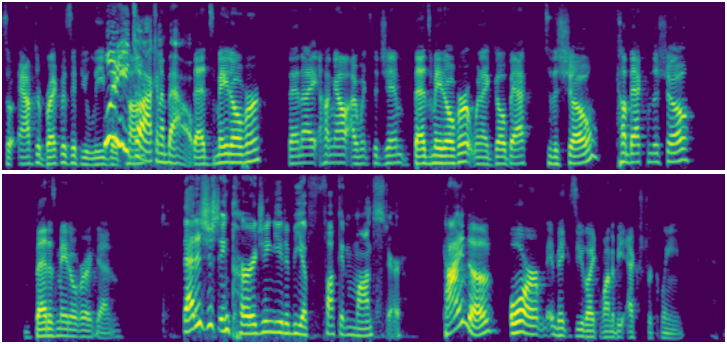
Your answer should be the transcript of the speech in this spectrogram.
So after breakfast, if you leave, what are you talking about? Beds made over. Then I hung out. I went to the gym. Bed's made over. When I go back to the show, come back from the show, bed is made over again. That is just encouraging you to be a fucking monster. Kind of. Or it makes you like want to be extra clean.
